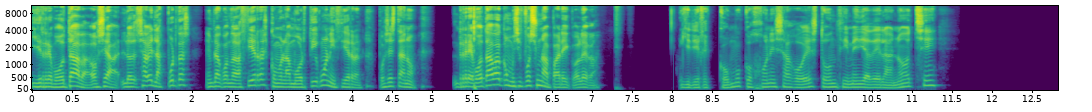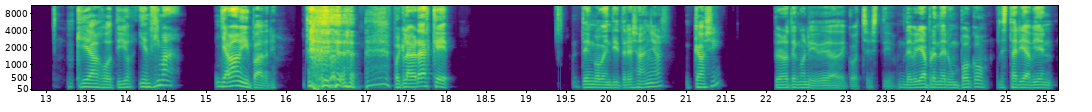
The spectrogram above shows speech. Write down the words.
y rebotaba. O sea, lo- ¿sabes? Las puertas, en plan, cuando las cierras, como la amortiguan y cierran. Pues esta no. Rebotaba como si fuese una pared, colega. Y dije, ¿cómo cojones hago esto? Once y media de la noche. ¿Qué hago, tío? Y encima, llama a mi padre. Porque la verdad es que tengo 23 años, casi, pero no tengo ni idea de coches, tío. Debería aprender un poco, estaría bien.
